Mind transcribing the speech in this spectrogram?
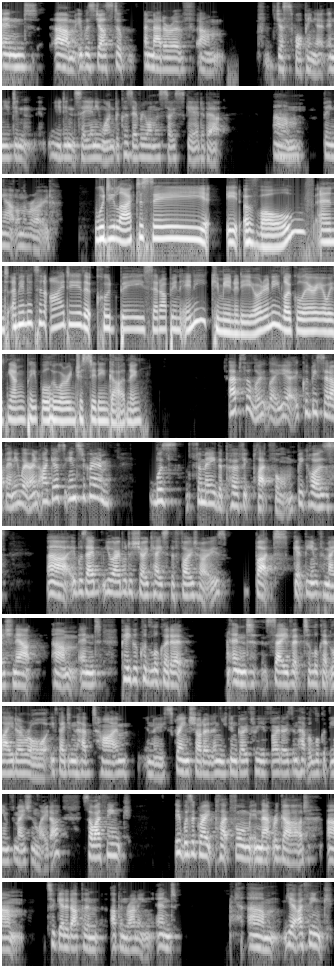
and um, it was just a, a matter of um, just swapping it and you didn't you didn't see anyone because everyone was so scared about um, mm. being out on the road would you like to see it evolve. And i mean it's an idea that could be set up in any community or any local area with young people who are interested in gardening. Absolutely yeah it could be set up anywhere. And i guess instagram was for me the perfect platform because uh, it was able, you were able to showcase the photos but get the information out um, and people could look at it and save it to look at later, or if they didn't have time, you know, screenshot it and you can go through your photos and have a look at the information later. So I think it was a great platform in that regard um, to get it up and up and running. And um, yeah, I think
